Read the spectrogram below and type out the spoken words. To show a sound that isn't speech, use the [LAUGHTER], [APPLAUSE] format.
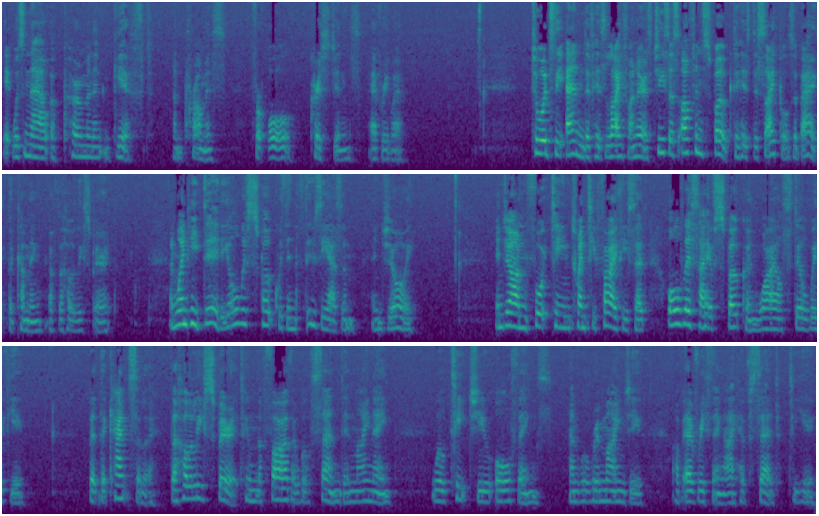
It was now a permanent gift and promise for all Christians everywhere. Towards the end of his life on earth, Jesus often spoke to his disciples about the coming of the Holy Spirit. And when he did, he always spoke with enthusiasm and joy. In John 14:25 he said, "All this I have spoken while still with you. But the counselor, the Holy Spirit, whom the Father will send in my name, will teach you all things and will remind you of everything I have said to you.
